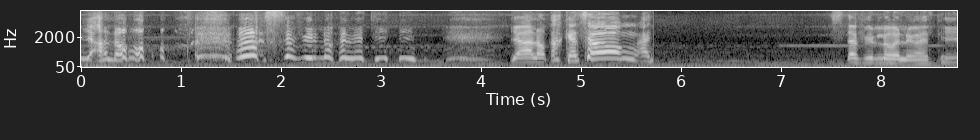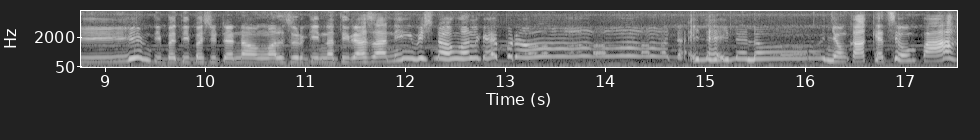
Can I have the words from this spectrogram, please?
ya Allah Astagfirullahaladzim ya Allah kaget song Astagfirullahaladzim tiba-tiba sudah nongol surkina dirasani wis nongol kayak bro. La ilaha illallah. Nyong kaget sumpah.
